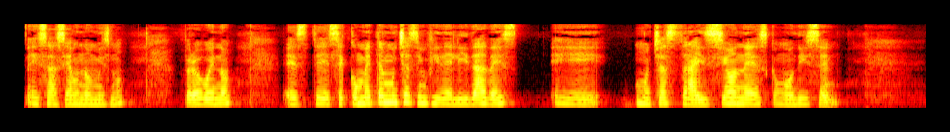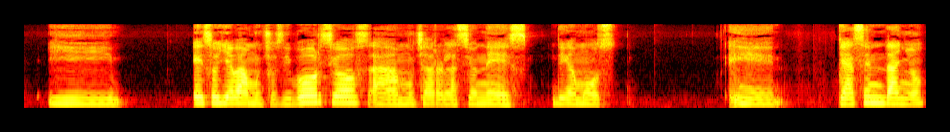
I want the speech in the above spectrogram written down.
es hacia uno mismo, pero bueno, este, se cometen muchas infidelidades, eh, muchas traiciones, como dicen, y eso lleva a muchos divorcios, a muchas relaciones, digamos, eh, que hacen daño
